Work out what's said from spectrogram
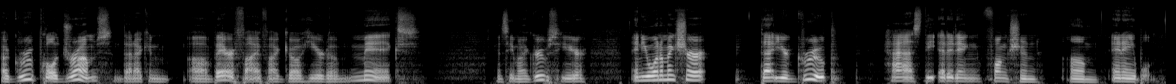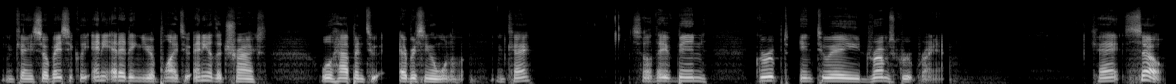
a group called drums that I can uh, verify if I go here to mix. You can see my groups here. And you want to make sure that your group has the editing function um, enabled. Okay, so basically any editing you apply to any of the tracks will happen to every single one of them. Okay, so they've been grouped into a drums group right now. Okay, so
